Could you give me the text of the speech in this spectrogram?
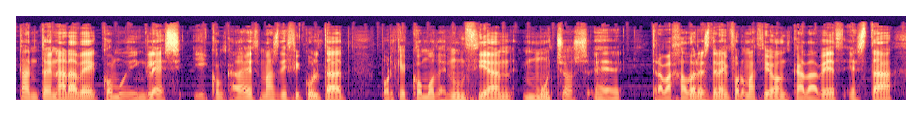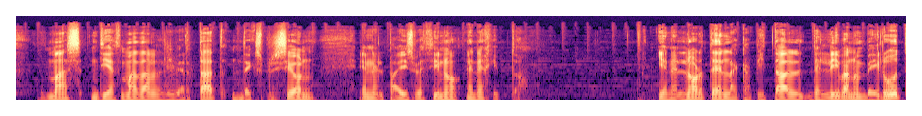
tanto en árabe como en inglés y con cada vez más dificultad porque como denuncian muchos eh, trabajadores de la información cada vez está más diezmada la libertad de expresión en el país vecino en Egipto y en el norte, en la capital del Líbano, en Beirut,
